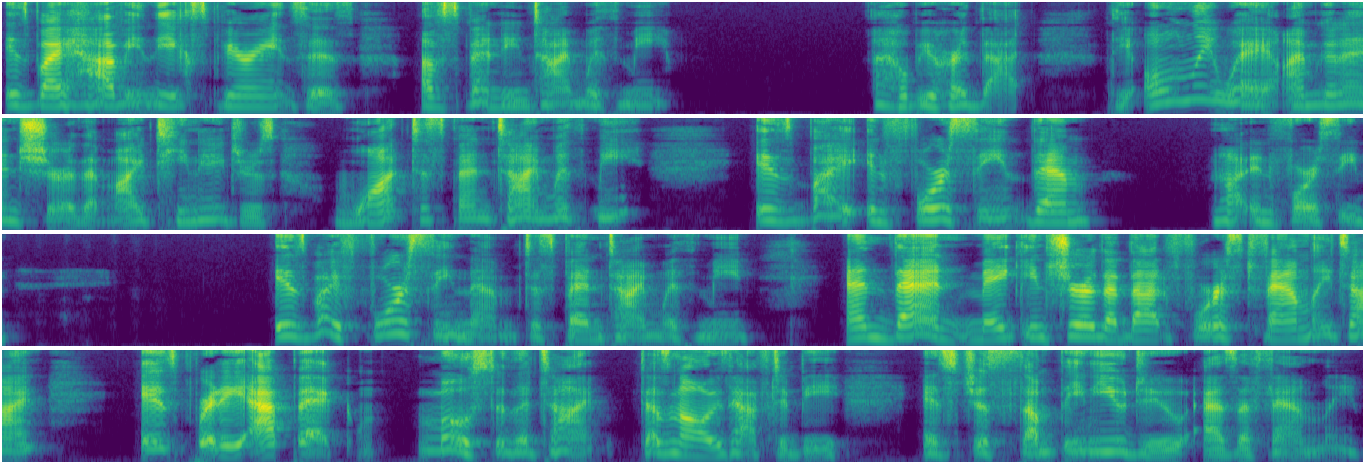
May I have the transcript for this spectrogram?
is by having the experiences of spending time with me. I hope you heard that. The only way I'm going to ensure that my teenagers want to spend time with me is by enforcing them, not enforcing, is by forcing them to spend time with me. And then making sure that that forced family time is pretty epic most of the time. Doesn't always have to be. It's just something you do as a family.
